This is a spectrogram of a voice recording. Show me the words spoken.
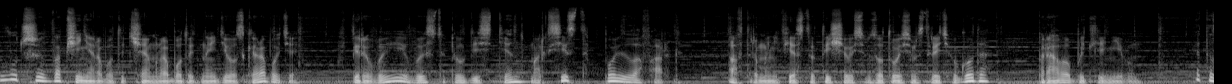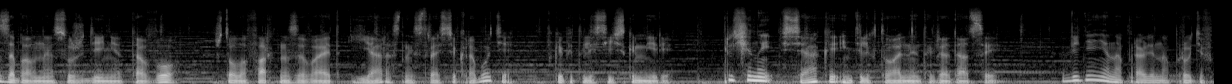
лучше вообще не работать, чем работать на идиотской работе. Впервые выступил диссидент-марксист Поль Лафарк, автор манифеста 1883 года «Право быть ленивым». Это забавное суждение того, что Лафарк называет яростной страстью к работе в капиталистическом мире, причиной всякой интеллектуальной деградации. Обвинение направлено против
